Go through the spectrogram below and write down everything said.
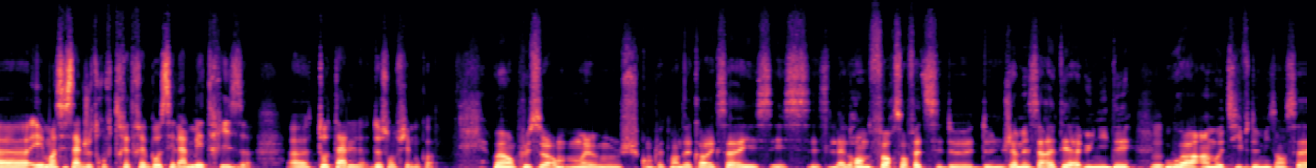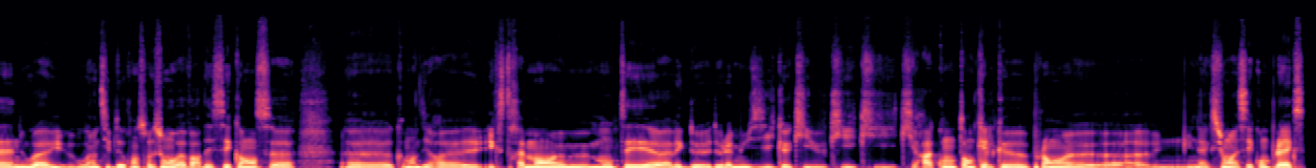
Euh, et moi, c'est ça que je trouve très très beau, c'est la maîtrise totale de son film, quoi. Ouais, en plus, moi, je suis complètement d'accord avec ça. Et, la grande force, en fait, c'est de, ne jamais s'arrêter à une idée mm. ou à un motif de mise en scène ou à ou un type de construction. On va avoir des séquences, euh, euh, comment dire, euh, extrêmement montées avec de, la musique qui, qui, qui, qui, raconte en quelques plans une, action assez complexe.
